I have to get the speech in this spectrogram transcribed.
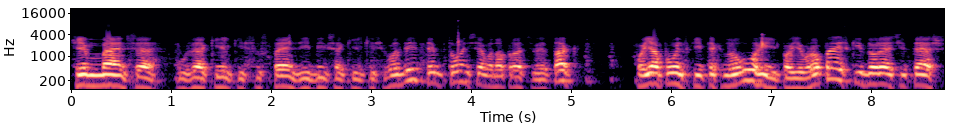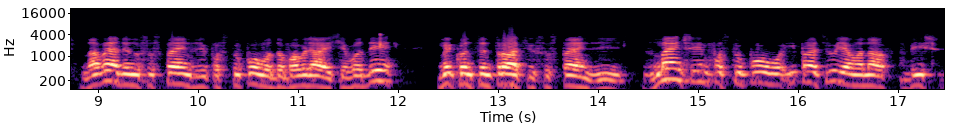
Чим менше вже кількість суспензії, більша кількість води, тим тоньше вона працює. Так, по японській технології, по європейській, до речі, теж наведену суспензію, поступово додаючи води, ми концентрацію суспензії зменшуємо поступово і працює вона більш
